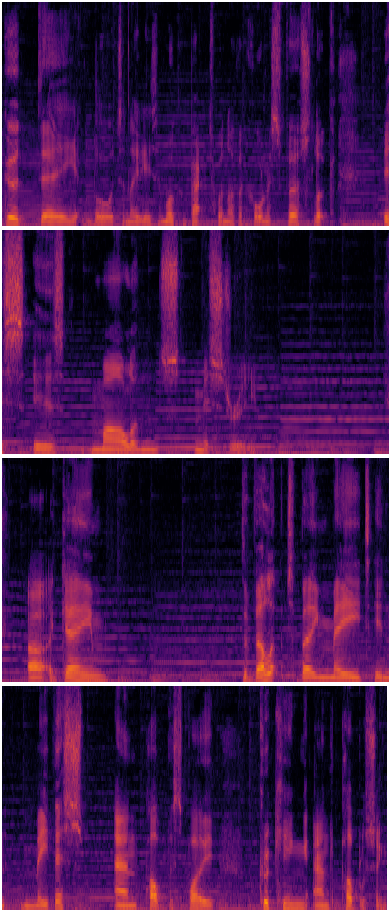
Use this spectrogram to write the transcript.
Good day, lords and ladies, and welcome back to another Cornish First Look. This is Marlon's Mystery, uh, a game developed by Made in Mavis and published by Cooking and Publishing.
